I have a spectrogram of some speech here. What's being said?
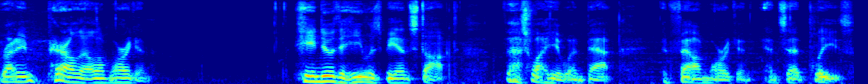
running parallel to Morgan. He knew that he was being stalked. That's why he went back and found Morgan and said, Please.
